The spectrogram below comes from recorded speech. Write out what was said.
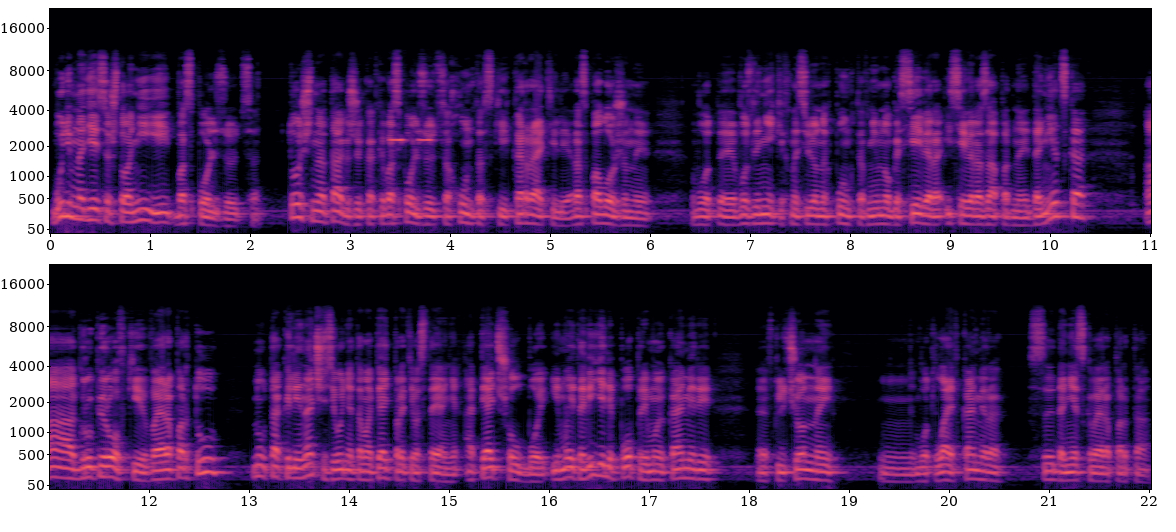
Будем надеяться, что они ей воспользуются. Точно так же, как и воспользуются хунтовские каратели, расположенные вот, э, возле неких населенных пунктов немного севера и северо-западной Донецка, а группировки в аэропорту, ну, так или иначе, сегодня там опять противостояние, опять шел бой. И мы это видели по прямой камере, э, включенной, вот, лайв-камера с Донецкого аэропорта.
